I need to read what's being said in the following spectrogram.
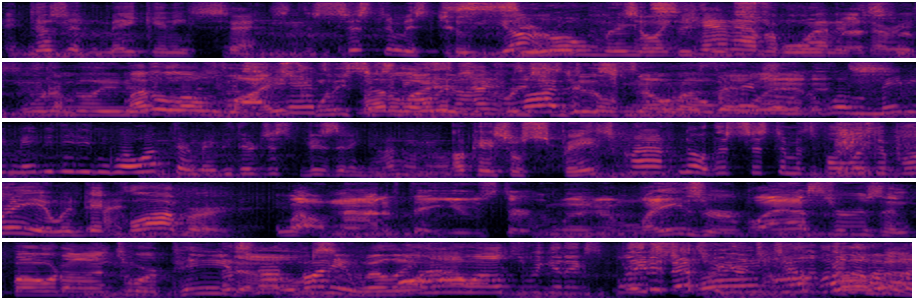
It doesn't make any sense. The system is too Zero young, main so it can't have a planetary estimate, system, 40 million let years alone old. life, let alone years a of accretion technological disk, no, no, civilization. planets. Well, maybe maybe they didn't grow up there. Maybe they're just visiting. I don't know. Okay, so spacecraft? No, this system is full of debris. It would get clobbered. Well, not if they used their uh, laser blasters and photon torpedoes. That's not funny, Willie. Well, how else are we gonna explain it? That's what you're Explain to talking us. about.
